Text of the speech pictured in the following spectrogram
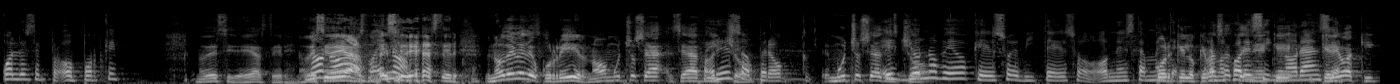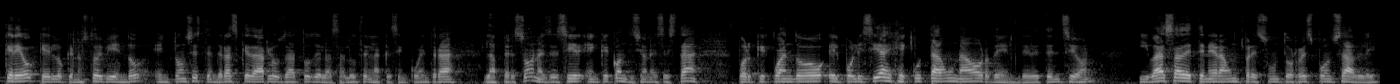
¿cuál es el o por qué? No des ideas, Tere. No No, des no, ideas, no, bueno. ideas, Tere. No debe de ocurrir, ¿no? Mucho se ha, se ha Por dicho. eso, pero Mucho se ha es- dicho. yo no veo que eso evite eso, honestamente. Porque lo que a vas a tener es que, ignorancia. creo aquí, creo que es lo que no estoy viendo, entonces tendrás que dar los datos de la salud en la que se encuentra la persona, es decir, en qué condiciones está. Porque cuando el policía ejecuta una orden de detención y vas a detener a un presunto responsable,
